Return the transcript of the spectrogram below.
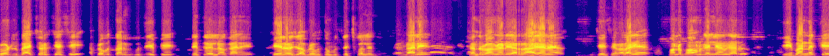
రోడ్లు ప్యాచ్ వర్క్ చేసి ఆ ప్రభుత్వానికి బుద్ధి చెప్పి రీతిలో వెళ్ళాం కానీ ఏ రోజు ఆ ప్రభుత్వం బుద్ధి తెచ్చుకోలేదు. కానీ చంద్రబాబు నాయుడు గారు రాగానే చేశారు. అలాగే మొన్న పవన్ కళ్యాణ్ గారు ఈ పండక్కి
